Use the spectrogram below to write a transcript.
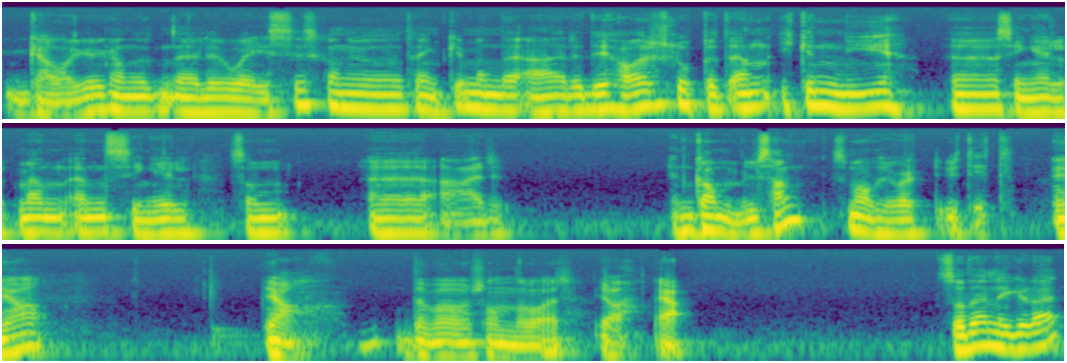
Gallagher, kan du, eller Oasis, kan du tenke. Men det er, de har sluppet en ikke ny uh, singel, men en singel som eh, er en gammel sang som aldri har vært utgitt. Ja. ja. Det var sånn det var. Ja. Ja. Så den ligger der.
